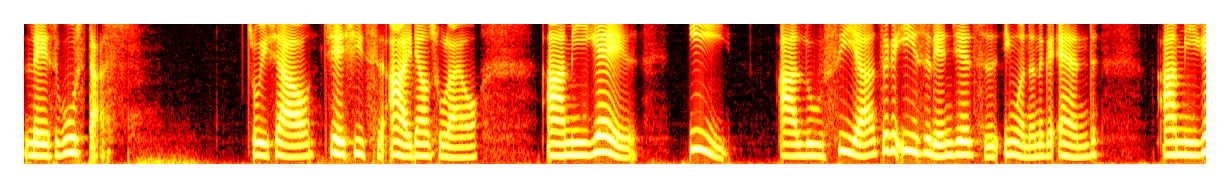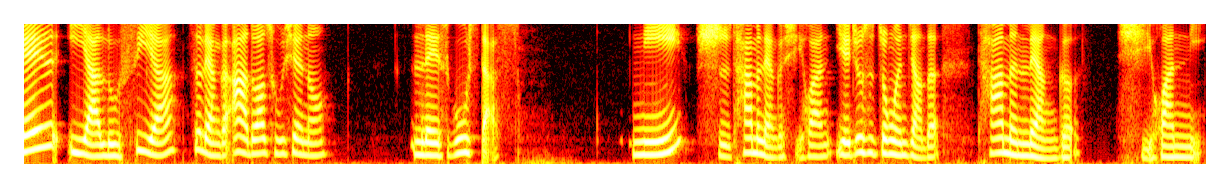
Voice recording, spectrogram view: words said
les gustas。注意一下哦，介系词 a 一定要出来哦。A Miguel y a Lucia，这个 e 是连接词，英文的那个 and。A Miguel y a Lucia，这两个 a 都要出现哦。Les gustas，你使他们两个喜欢，也就是中文讲的，他们两个喜欢你。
